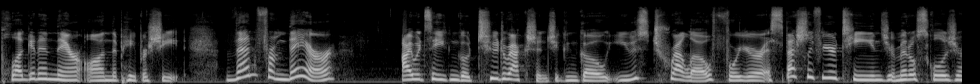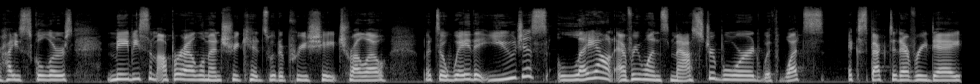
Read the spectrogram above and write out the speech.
plug it in there on the paper sheet. Then from there, I would say you can go two directions. You can go use Trello for your, especially for your teens, your middle schoolers, your high schoolers. Maybe some upper elementary kids would appreciate Trello, but it's a way that you just lay out everyone's master board with what's expected every day.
